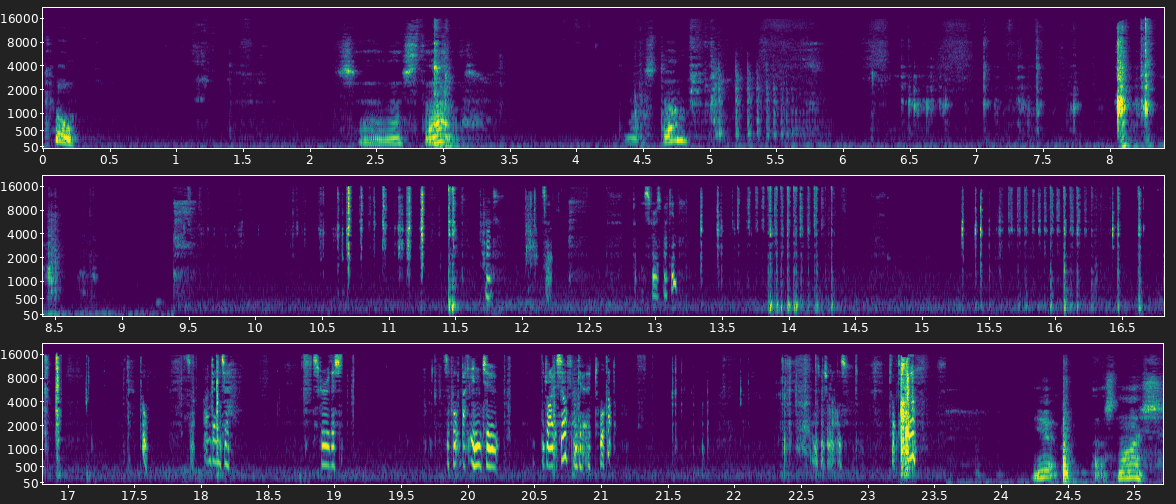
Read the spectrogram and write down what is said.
Cool. So that's that. That's done. Yep, that's nice.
